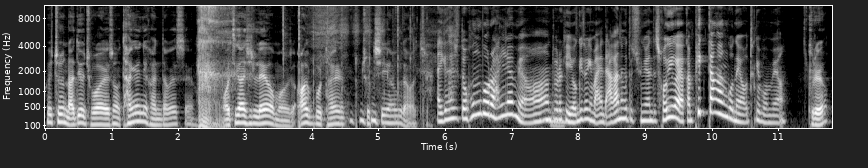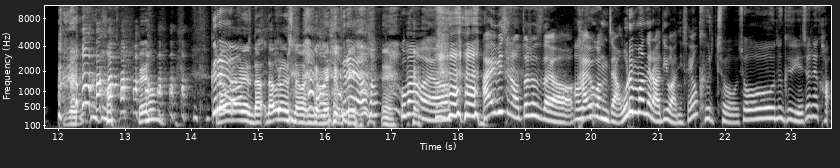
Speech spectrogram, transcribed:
그래서 저는 라디오 좋아해서 당연히 간다고 했어요. 어떻게 하실래요? 뭐, 아, 뭐, 당연히 좋지 하고 나왔죠. 아, 이게 사실 또 홍보를 하려면 또 이렇게 여기저기 많이 나가는 것도 중요한데 저희가 약간 픽 당한 거네요. 어떻게 보면. 그래요? 왜, 왜요? 그래요. 나오라 그래서, 나, 나오라 그래서 나왔는데 왜? 우리- 그래요. 네. 고마워요. 아이비 씨는 어떠셨어요? 가요광장 오랜만에 라디오 아니세요? 그렇죠. 저는 그 예전에 가-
